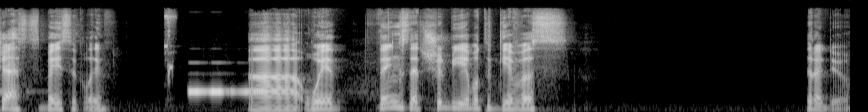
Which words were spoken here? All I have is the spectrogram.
chests, basically, uh, with things that should be able to give us... Did I do?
